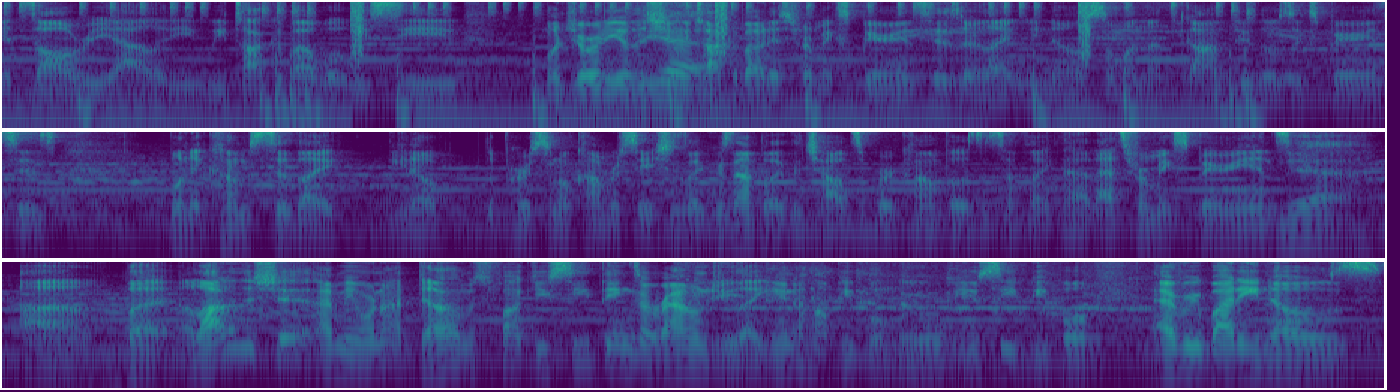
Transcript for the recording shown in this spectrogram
It's all reality. We talk about what we see. Majority of the shit we talk about is from experiences, or like we know someone that's gone through those experiences. When it comes to like you know the personal conversations, like for example, like the child support convos and stuff like that, that's from experience. yeah. Um, but a lot of the shit, I mean, we're not dumb as fuck. You see things around you, like you know how people move. You see people. Everybody knows,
